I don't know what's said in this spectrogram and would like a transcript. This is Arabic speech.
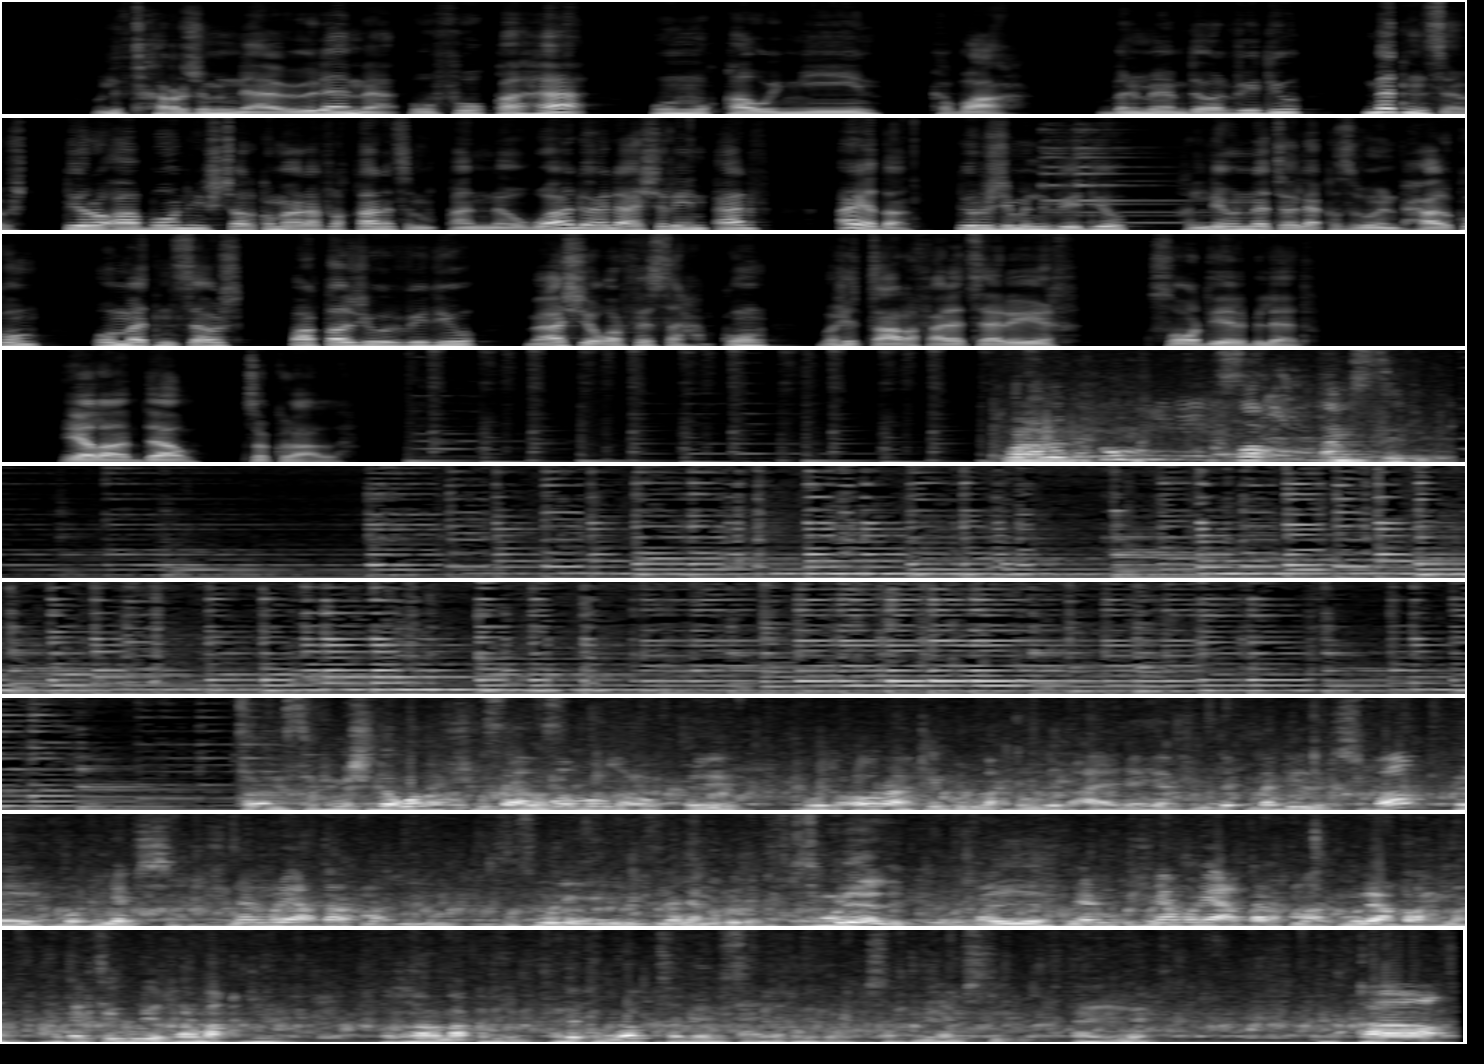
واللي تخرجوا منها علماء وفقهاء ومقاومين كبار. قبل ما نبداو الفيديو ما تنساوش ديروا أبوني اشتركوا معنا في القناة مبقالنا والو على عشرين ألف. أيضا ديروا جيم الفيديو خليو لنا تعليق زوين بحالكم وما تنساوش بارطاجيو الفيديو مع شي غرفة صاحبكم باش يتعرف على تاريخ قصور ديال بلادو يلا نبداو توكلوا على الله مرحبا بكم. قصر أمس سيتي امس سيتي ماشي دوا هو موضعه إيه موضعه راه كيقول واحد الموضعه هنايا ما بين القصبه إيه. وما بين مسجد جنا مولاي عبد الرحمن. اسموني علي من زمان. قبل سمولي عليك إيه. جنا جنا مولاي عبد الرحمن. مولاي عبد الرحمن. هذاك تيقول لي غرمه قديم غرمه قديم هذاك هو القصر ديال السيتي هذاك هو القصر ديال مسجد إيه. بقى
